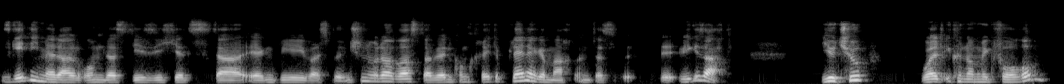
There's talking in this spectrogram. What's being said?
es geht nicht mehr darum, dass die sich jetzt da irgendwie was wünschen oder was. Da werden konkrete Pläne gemacht. Und das, äh, wie gesagt, YouTube, World Economic Forum,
